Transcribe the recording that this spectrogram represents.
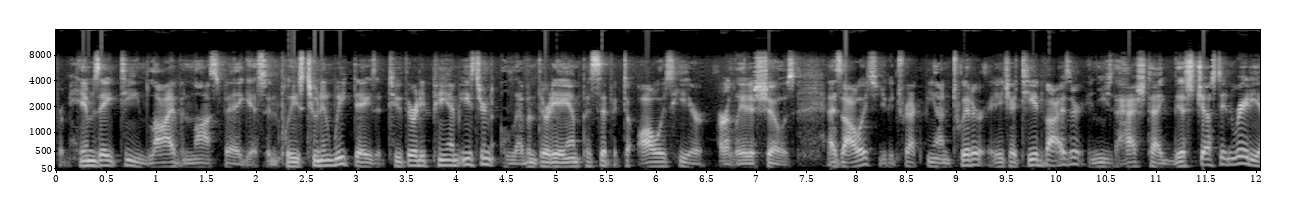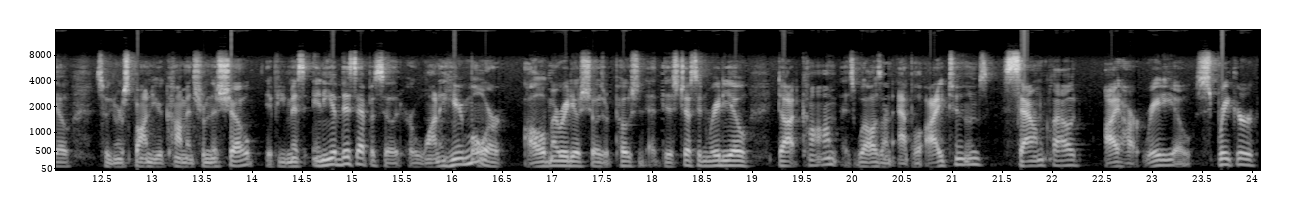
from HIMSS 18 live in Las Vegas. And please tune in weekdays at 2.30 p.m. Eastern, 11.30 a.m. Pacific to always hear our latest shows. As always, you can track me on Twitter at HIT Advisor and use the hashtag ThisJustinRadio so we can respond to your comments from the show. If you miss any of this episode or want to hear more, all of my radio shows are posted at thisjustinradio.com as well as on Apple iTunes, SoundCloud, iHeartRadio, Spreaker,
